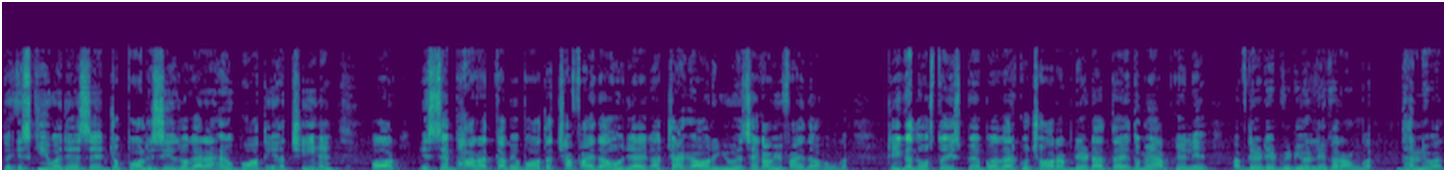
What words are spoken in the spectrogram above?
तो इसकी वजह से जो पॉलिसीज़ वगैरह हैं, वो बहुत ही अच्छी हैं और इससे भारत का भी बहुत अच्छा फ़ायदा हो जाएगा और यूएसए का भी फ़ायदा होगा। ठीक है दोस्तों, इस पर अगर कुछ और अपडेट आता है तो मैं आपके लिए अपडेटेड वीडियो लेकर आऊँगा। धन्यवाद।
